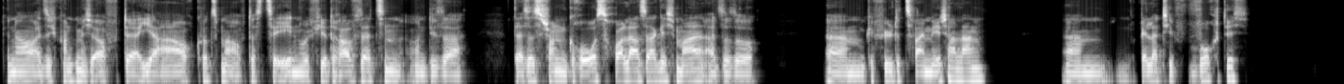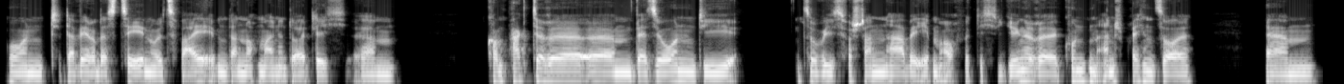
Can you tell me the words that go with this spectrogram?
Genau, also ich konnte mich auf der IAA auch kurz mal auf das CE04 draufsetzen und dieser, das ist schon ein Großroller, sage ich mal, also so ähm, gefühlte zwei Meter lang, ähm, relativ wuchtig. Und da wäre das CE02 eben dann nochmal eine deutlich ähm, kompaktere ähm, Version, die so wie ich es verstanden habe, eben auch wirklich jüngere Kunden ansprechen soll. Ähm,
